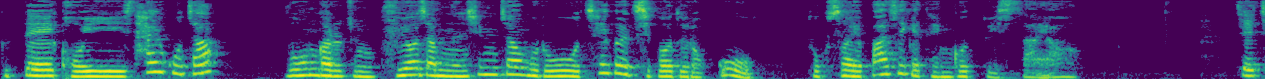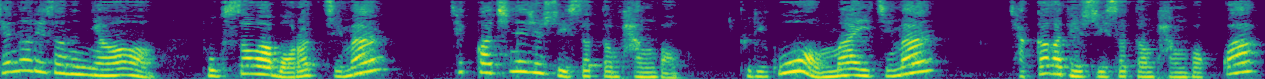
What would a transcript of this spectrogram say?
그때 거의 살고자 무언가를 좀 부여잡는 심정으로 책을 집어들었고 독서에 빠지게 된 것도 있어요. 제 채널에서는요, 독서와 멀었지만 책과 친해질 수 있었던 방법, 그리고 엄마이지만 작가가 될 수 있었던 방법과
